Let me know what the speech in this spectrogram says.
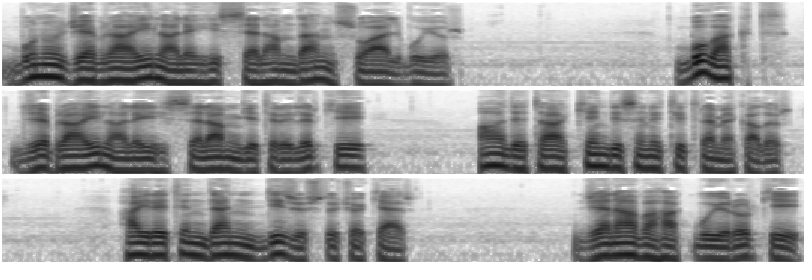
bunu Cebrail aleyhisselam'dan sual buyur. Bu vakt Cebrail aleyhisselam getirilir ki adeta kendisini titremek alır. Hayretinden dizüstü çöker. Cenab-ı Hak buyurur ki:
